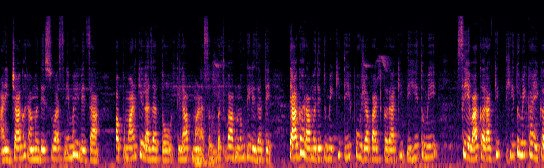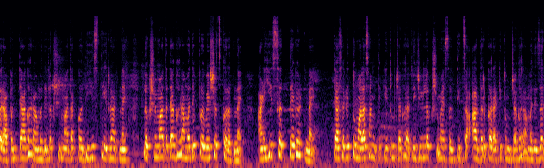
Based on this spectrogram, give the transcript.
आणि ज्या घरामध्ये सुवासिनी महिलेचा अपमान केला जातो तिला अपमानासोबत वागणूक दिली जाते त्या घरामध्ये तुम्ही कितीही पूजापाठ करा कितीही तुम्ही सेवा करा कितीही तुम्ही काही करा पण त्या घरामध्ये लक्ष्मी माता कधीही स्थिर राहत नाही. लक्ष्मी माता त्या घरामध्ये प्रवेशच करत नाही. आणि ही सत्य घटना आहे. त्यासाठी तुम्हाला सांगते की तुमच्या घरातली जी लक्ष्मी असेल तिचा आदर करा की तुमच्या घरामध्ये जर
